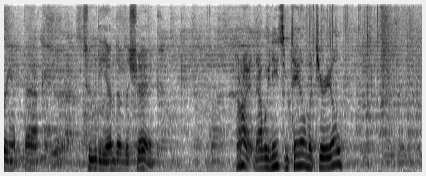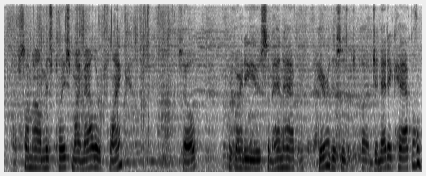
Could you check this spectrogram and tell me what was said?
bring it back to the end of the shank. All right, now we need some tail material. I've somehow misplaced my mallard flank, so we're going to use some hen hackle here. This is genetic hackle.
